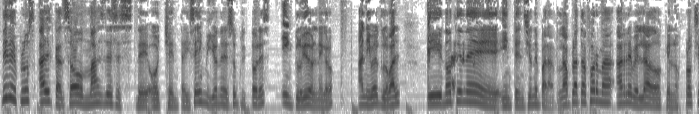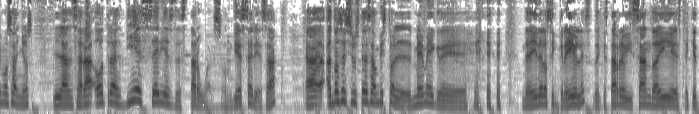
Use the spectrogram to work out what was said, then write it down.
Disney Plus ha alcanzado más de 86 millones de suscriptores, incluido el negro, a nivel global. Y no tiene intención de parar. La plataforma ha revelado que en los próximos años lanzará otras 10 series de Star Wars. Son 10 series, ¿ah? Ah, no sé si ustedes han visto el meme de, de ahí de los increíbles, de que está revisando ahí, este, ¿qué,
